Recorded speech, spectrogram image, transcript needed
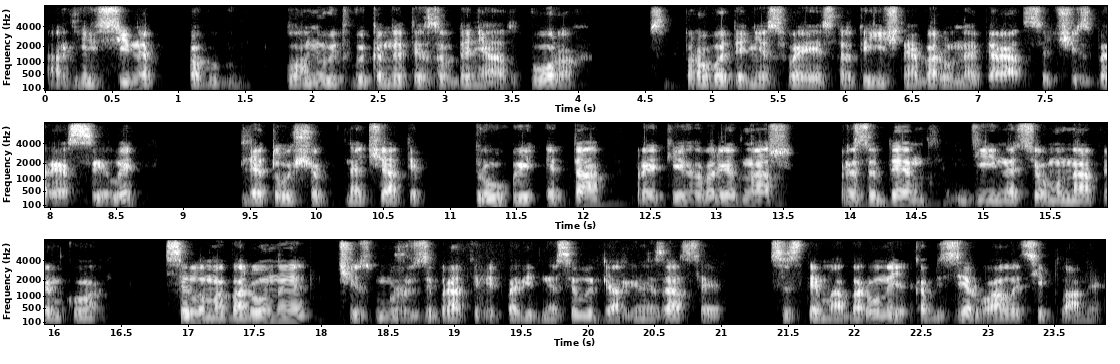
організаційно планують виконати завдання. Ворог проведення своєї стратегічної оборонної операції чи збере сили для того, щоб почати другий етап, про який говорив наш президент дій на цьому напрямку силам оборони, чи зможуть зібрати відповідні сили для організації системи оборони, яка б зірвала ці плани.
